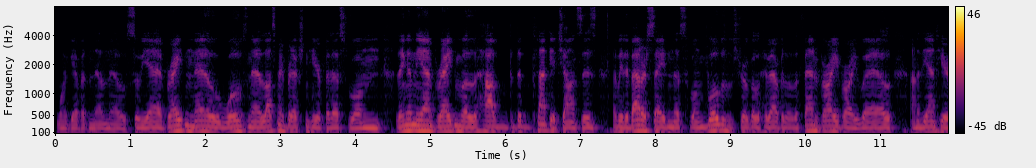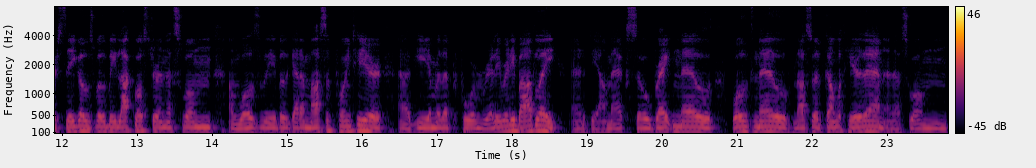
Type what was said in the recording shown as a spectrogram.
I'm going to give it nil nil. So yeah, Brighton nil, Wolves nil. That's my prediction here for this one. I think in the end, Brighton will have plenty of chances. They'll be the better side in this one. Wolves will struggle, however, they'll defend very, very well. And at the end here, Seagulls will be lackluster in this one, and Wolves will be able to get a massive point here in a game where they perform really, really badly down at the Amex. So Brighton nil, Wolves nil. That's what I've gone with here then. And this one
